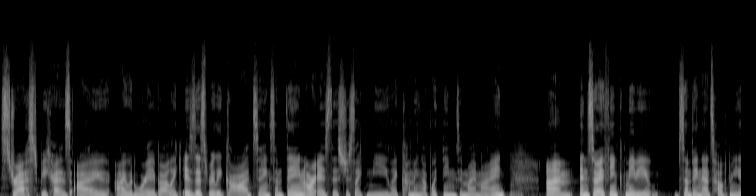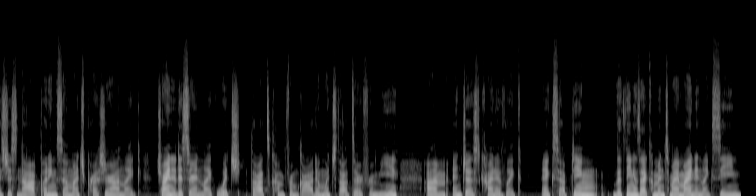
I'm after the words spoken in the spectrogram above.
stressed because I I would worry about like is this really God saying something or is this just like me like coming up with things in my mind? Um and so I think maybe something that's helped me is just not putting so much pressure on like trying to discern like which thoughts come from God and which thoughts are from me um and just kind of like accepting the things that come into my mind and like seeing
